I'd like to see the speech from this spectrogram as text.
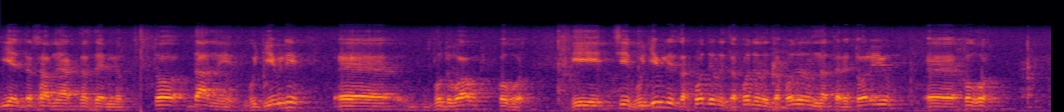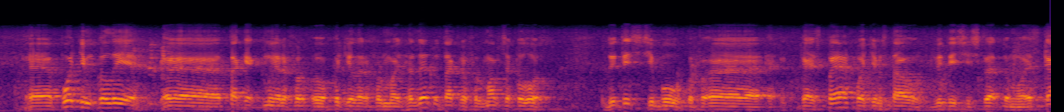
є державний акт на землю, то дані будівлі е, будував колгосп. І ці будівлі заходили, заходили, заходили на територію е, колгоспу. Е, Потім, коли, е, так як ми хотіли реформувати газету, так реформувався колгосп. У 2000 був е, КСП, потім став у 2004 СК,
